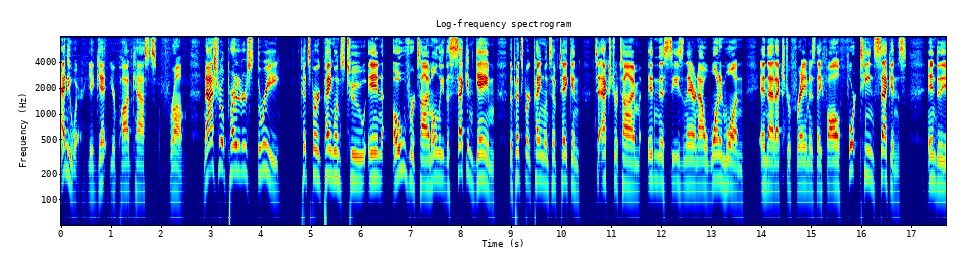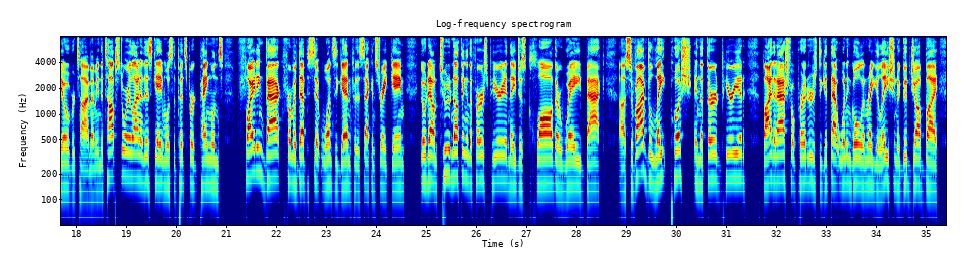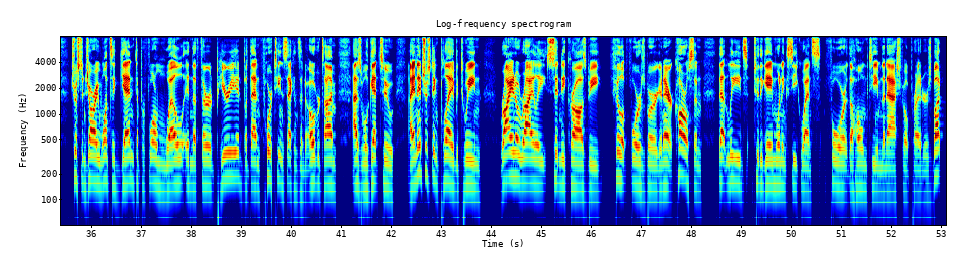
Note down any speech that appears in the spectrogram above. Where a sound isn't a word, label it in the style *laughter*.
anywhere you get your podcasts from. Nashville Predators 3, Pittsburgh Penguins 2 in overtime. Only the second game the Pittsburgh Penguins have taken to extra time in this season. They are now 1 and 1 in that extra frame as they fall 14 seconds into the overtime. I mean, the top storyline of this game was the Pittsburgh Penguins fighting back from a deficit once again for the second straight game. Go down two to nothing in the first period, and they just claw their way back. Uh, survived a late push in the third period by the Nashville Predators to get that winning goal in regulation. A good job by Tristan Jarry once again to perform well in the third period, but then *laughs* 14 seconds into overtime, as we'll get to, uh, an interesting play between Ryan O'Reilly, Sidney Crosby, Filip Forsberg, and Erik Karlsson that leads to the game winning sequence for the home team, the Nashville Predators. But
